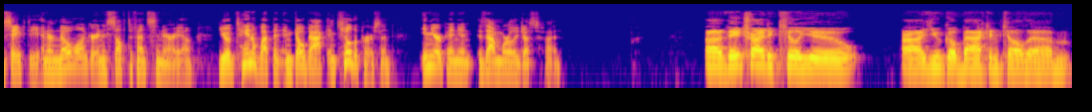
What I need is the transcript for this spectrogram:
safety and are no longer in a self-defense scenario. You obtain a weapon and go back and kill the person. In your opinion, is that morally justified? Uh, they try to kill you uh, you go back and kill them.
